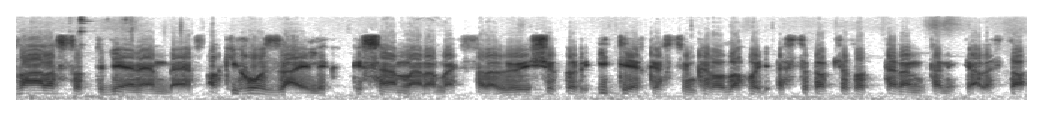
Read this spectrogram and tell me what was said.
választott egy olyan embert, aki hozzáillik, aki számára megfelelő, és akkor itt érkeztünk el oda, hogy ezt a kapcsolatot teremteni kell. Ezt a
